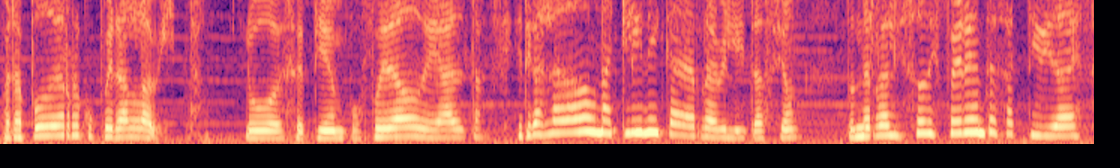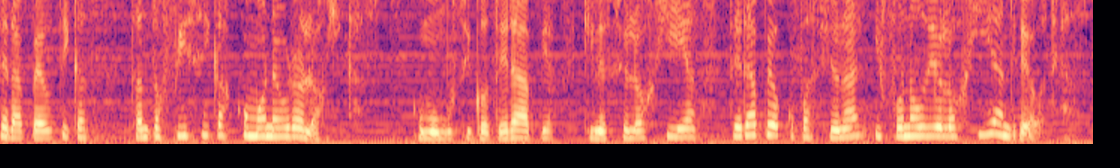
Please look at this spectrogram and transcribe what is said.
para poder recuperar la vista. Luego de ese tiempo fue dado de alta y trasladado a una clínica de rehabilitación donde realizó diferentes actividades terapéuticas, tanto físicas como neurológicas, como musicoterapia, kinesiología, terapia ocupacional y fonoaudiología, entre otras.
